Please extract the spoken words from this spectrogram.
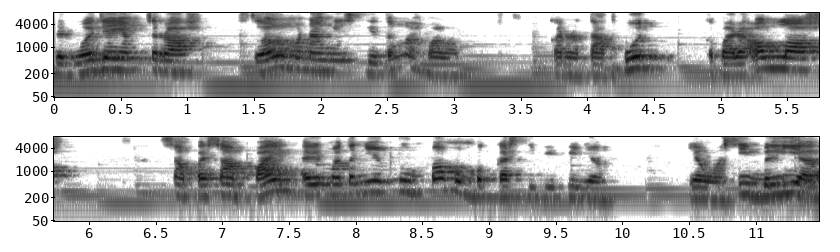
dan wajah yang cerah selalu menangis di tengah malam karena takut kepada Allah sampai-sampai air matanya yang tumpah membekas di pipinya yang masih belia.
